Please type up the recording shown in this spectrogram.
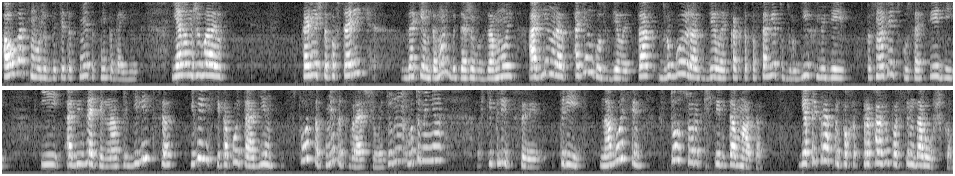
а у вас, может быть, этот метод не подойдет. Я вам желаю, конечно, повторить за кем-то, может быть, даже вот за мной, один раз, один год сделать так, другой раз сделать как-то по совету других людей, посмотреть у соседей, и обязательно определиться и вывести какой-то один способ, метод выращивать. Вот у меня в теплице 3 на 8 144 томата. Я прекрасно прохожу по всем дорожкам.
